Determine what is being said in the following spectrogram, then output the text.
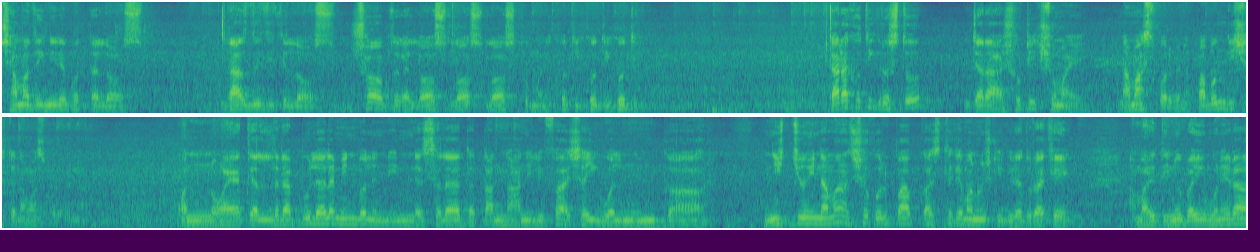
সামাজিক নিরাপত্তা লস রাজনীতিতে লস সব জায়গায় লস লস লস মানে ক্ষতি ক্ষতি ক্ষতি। তারা ক্ষতিগ্রস্ত? যারা সঠিক সময়ে নামাজ পড়বে না, পাবন্দির সাথে নামাজ পড়বে না। অন্য আয়াতে আল্লাহ রাব্বুল আলমিন বলেন, ইন্না সালাতা তান্না আনিল ফাশাই ওয়াল মুনকার। নিশ্চয়ই নামাজ সকল পাপ কাজ থেকে মানুষকে বিরত রাখে। আমার দিনবাই বোনেরা,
